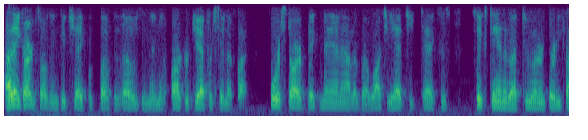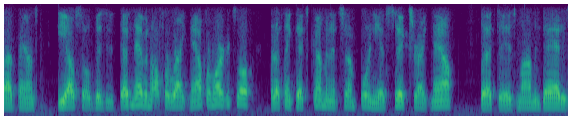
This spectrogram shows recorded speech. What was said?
I think Arkansas is in good shape with both of those. And then uh, Parker Jefferson, a four-star big man out of uh, Waxahachie, Texas, six ten, about two hundred thirty-five pounds. He also visited. Doesn't have an offer right now from Arkansas, but I think that's coming at some point. He has six right now. But uh, his mom and dad, his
